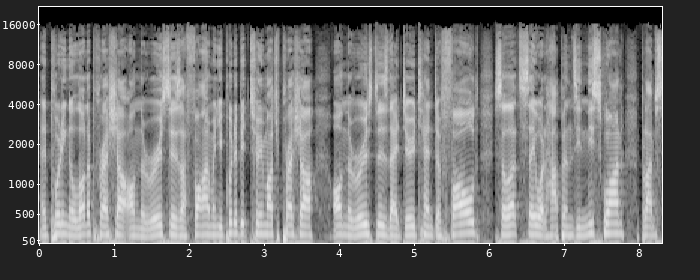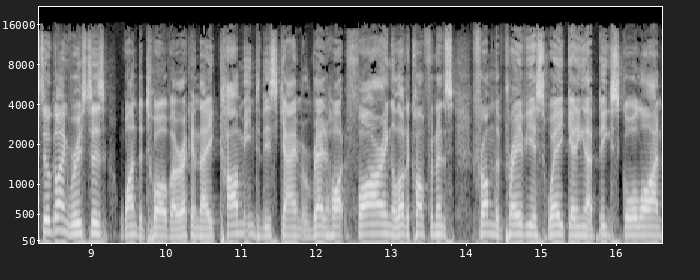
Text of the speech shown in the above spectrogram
and putting a lot of pressure on the Roosters. I find when you put a bit too much pressure on the Roosters, they do tend to fold. So let's see what happens in this one. But I'm still going Roosters 1 to 12. I reckon they come into this game red hot, firing a lot of confidence from the previous week, getting that big scoreline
